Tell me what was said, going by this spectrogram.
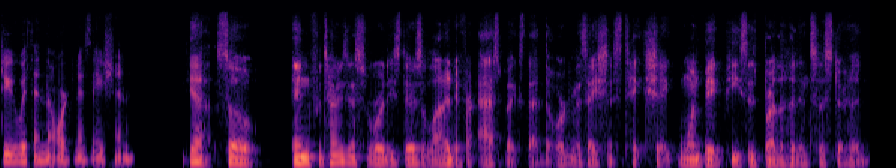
do within the organization? Yeah. So in fraternities and sororities, there's a lot of different aspects that the organizations take shape. One big piece is brotherhood and sisterhood.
